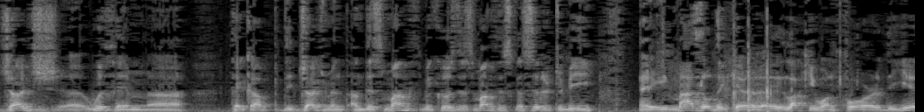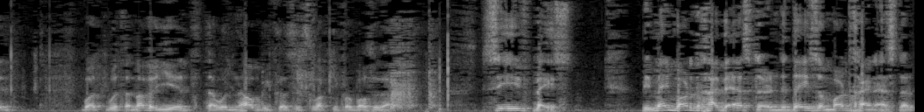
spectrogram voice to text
judge uh, with him, take up the judgment on this month because this month is considered to be a mazel dikir, a lucky one for the yid. But with another yid, that wouldn't help because it's lucky for both of them. Siv base. Bimei Mordechai Esther, in the days of Mordechai and Esther,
